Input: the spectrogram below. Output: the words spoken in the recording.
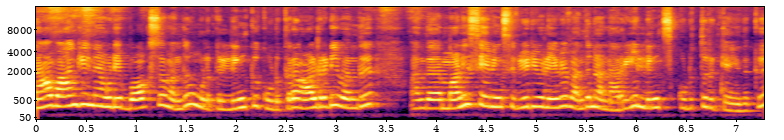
நான் வாங்கினுடைய பாக்ஸை வந்து உங்களுக்கு லிங்க் கொடுக்குறேன். ஆல்ரெடி வந்து அந்த மணி சேவிங்ஸ் வீடியோலேயே வந்து நான் நிறைய லிங்க்ஸ் கொடுத்துருக்கேன் இதுக்கு.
